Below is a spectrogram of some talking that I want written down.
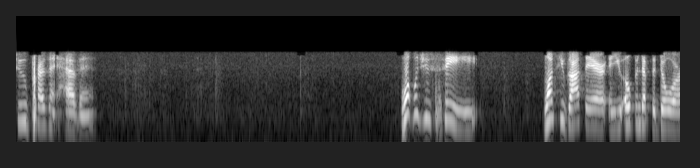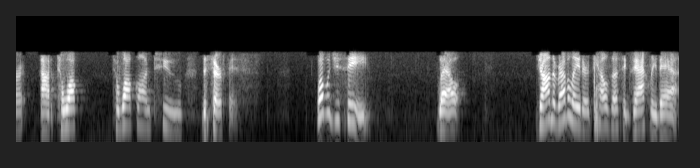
to present heaven. What would you see once you got there and you opened up the door uh, to walk to walk onto the surface? What would you see? Well, John the Revelator tells us exactly that.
